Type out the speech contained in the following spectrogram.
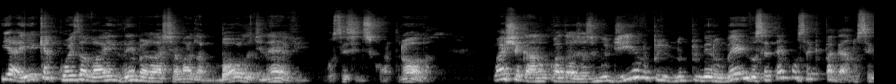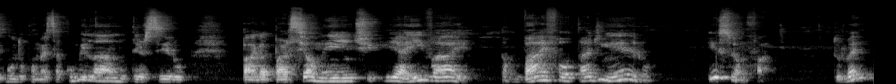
E aí que a coisa vai, lembra da chamada bola de neve? Você se descontrola. Vai chegar no quadragésimo dia, no, no primeiro mês você até consegue pagar, no segundo começa a acumular, no terceiro paga parcialmente, e aí vai. Então vai faltar dinheiro. Isso é um fato. Tudo bem?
